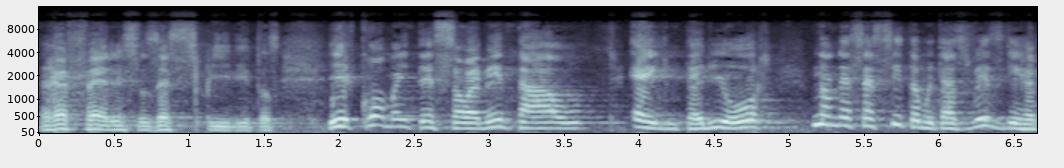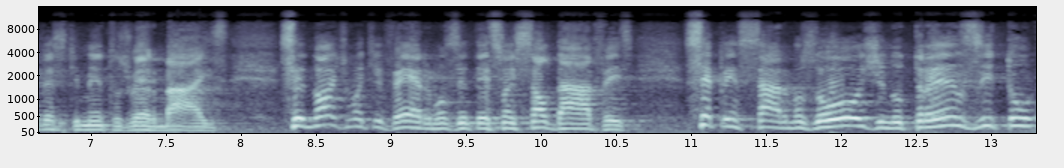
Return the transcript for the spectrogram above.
referem-se os espíritos. E como a intenção é mental, é interior, não necessita muitas vezes de revestimentos verbais. Se nós mantivermos intenções saudáveis, se pensarmos hoje no trânsito,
